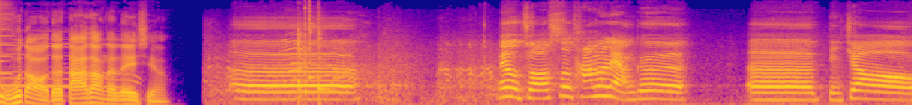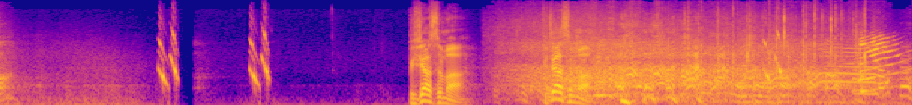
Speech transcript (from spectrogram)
舞蹈的搭档的类型。呃，没有，主要是他们两个，呃，比较比较什么？比较什么？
